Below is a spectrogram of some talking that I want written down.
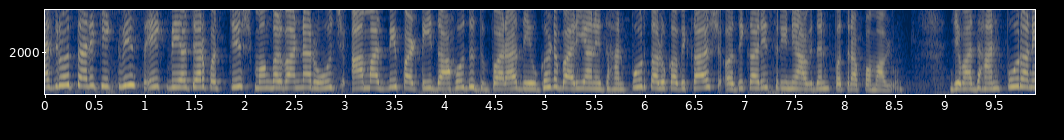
આજરોજ તારીખ એકવીસ એક બે હજાર પચીસ મંગળવારના રોજ આમ આદમી પાર્ટી દાહોદ દ્વારા દેવગઢ બારી અને ધાનપુર તાલુકા વિકાસ અધિકારી શ્રીને આવેદનપત્ર આપવામાં આવ્યું. જેમાં ધાનપુર અને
